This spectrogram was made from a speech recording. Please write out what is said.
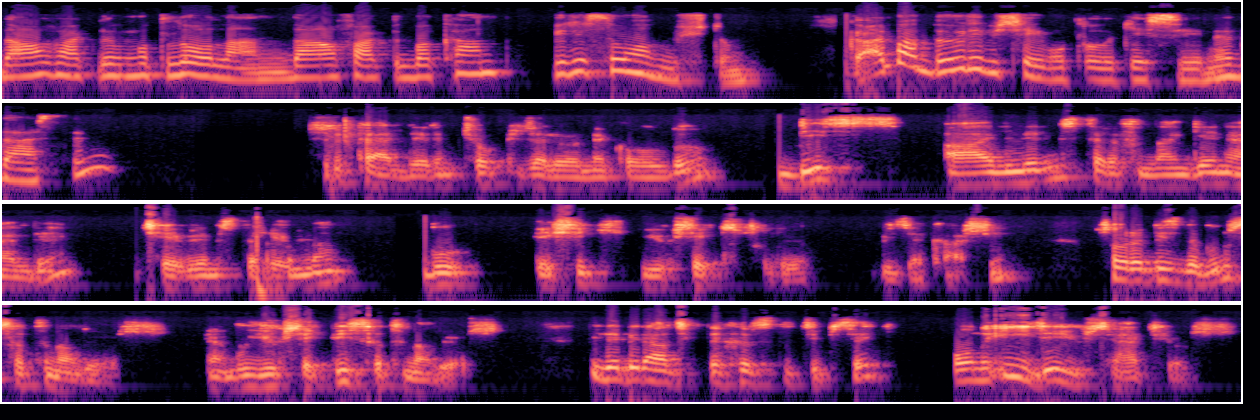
daha farklı mutlu olan, daha farklı bakan birisi olmuştum. Galiba böyle bir şey mutluluk eşiği ne dersin? Süper derim. Çok güzel örnek oldu. Biz ailelerimiz tarafından genelde çevremiz tarafından bu eşik yüksek tutuluyor bize karşı. Sonra biz de bunu satın alıyoruz. Yani bu yüksekliği satın alıyoruz. Bir de birazcık da hırslı tipsek onu iyice yükseltiyoruz.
